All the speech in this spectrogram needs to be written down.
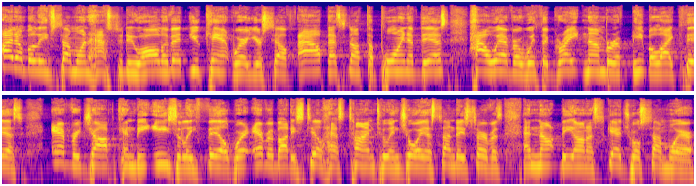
I don't believe someone has to do all of it. You can't wear yourself out. That's not the point of this. However, with a great number of people like this, every job can be easily filled where everybody still has time to enjoy a Sunday service and not be on a schedule somewhere.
